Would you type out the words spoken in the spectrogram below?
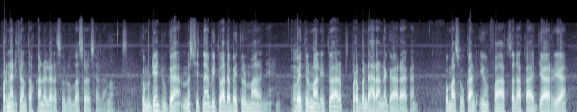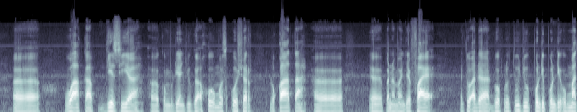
pernah dicontohkan oleh Rasulullah SAW. Allah. Kemudian juga masjid Nabi itu ada Baitul Malnya. Baitul Mal itu perbendaharaan negara kan. Pemasukan infak, sedekah jariah, eh, wakaf, jizyah, eh, kemudian juga humus, usher, lukatah, eh, eh, apa namanya, fai, itu ada 27 pundi-pundi umat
